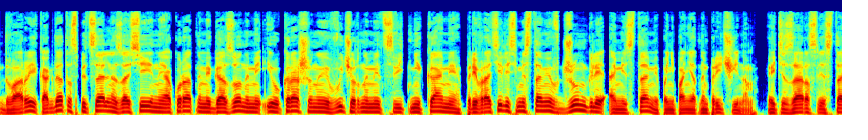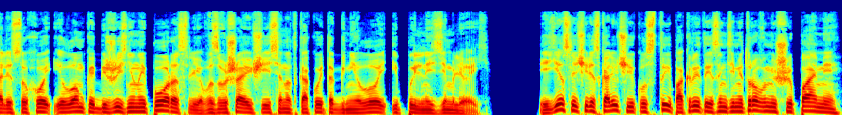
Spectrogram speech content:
Дворы, когда-то специально засеянные аккуратными газонами и украшенные вычурными цветниками, превратились местами в джунгли, а местами по непонятным причинам. Эти заросли стали сухой и ломкой безжизненной порослью, возвышающейся над какой-то гнилой и пыльной землей. И если через колючие кусты, покрытые сантиметровыми шипами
